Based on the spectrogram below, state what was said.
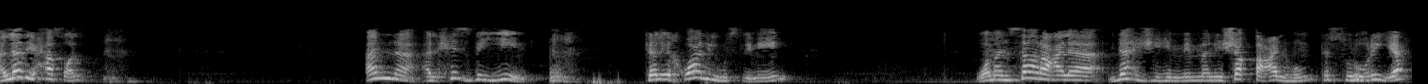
الذي حصل أن الحزبيين كالإخوان المسلمين ومن سار على نهجهم ممن انشق عنهم كالسرورية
